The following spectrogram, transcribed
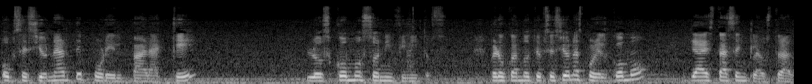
obsesionarte por el para qué, los cómo son infinitos. Pero cuando te obsesionas por el cómo, ya estás enclaustrado.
